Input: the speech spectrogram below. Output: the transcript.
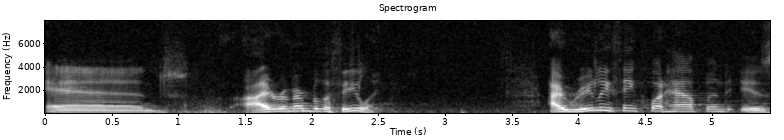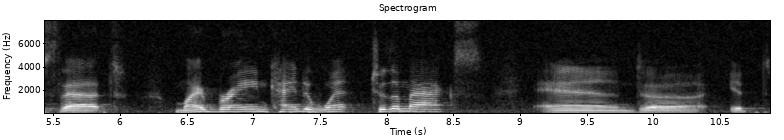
And I remember the feeling. I really think what happened is that my brain kind of went to the max and uh, it,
